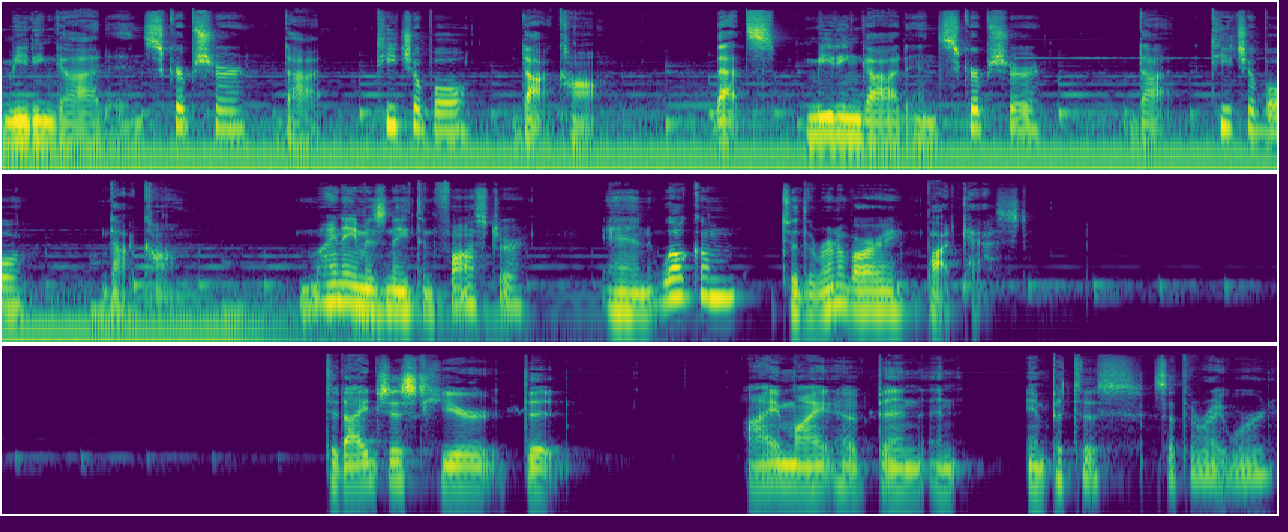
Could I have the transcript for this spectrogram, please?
meetinggodinScripture.teachable.com. That's meetinggodinScripture.teachable.com. My name is Nathan Foster, and welcome to the Renovare podcast. Did I just hear that I might have been an impetus? Is that the right word?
